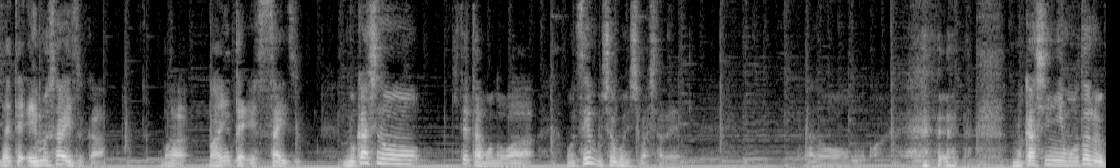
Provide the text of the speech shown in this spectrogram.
だいたい M サイズか。まあ場合によっては S サイズ。昔の着てたものはもう全部処分しましたね。あの 昔に戻る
